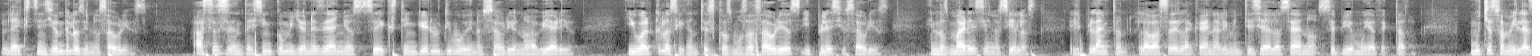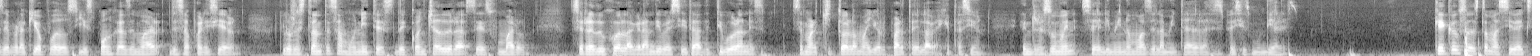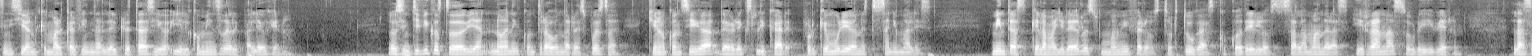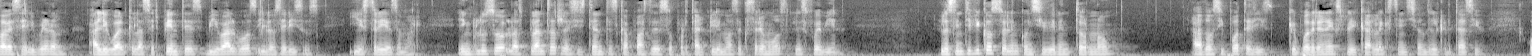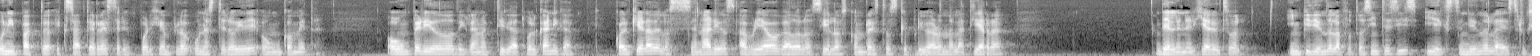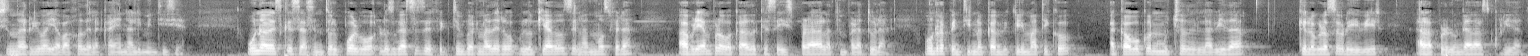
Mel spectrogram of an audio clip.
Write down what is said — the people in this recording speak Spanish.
La extinción de los dinosaurios. Hace 65 millones de años se extinguió el último dinosaurio no aviario, igual que los gigantescos mosasaurios y plesiosaurios. En los mares y en los cielos, el plancton, la base de la cadena alimenticia del océano, se vio muy afectado. Muchas familias de braquiópodos y esponjas de mar desaparecieron. Los restantes amonites de concha dura se esfumaron. Se redujo la gran diversidad de tiburones. Se marchitó la mayor parte de la vegetación. En resumen, se eliminó más de la mitad de las especies mundiales. ¿Qué causó esta masiva extinción que marca el final del Cretáceo y el comienzo del Paleógeno? Los científicos todavía no han encontrado una respuesta. Quien lo consiga deberá explicar por qué murieron estos animales. Mientras que la mayoría de los mamíferos, tortugas, cocodrilos, salamandras y ranas sobrevivieron, las aves se libraron, al igual que las serpientes, bivalvos y los erizos, y estrellas de mar. Incluso las plantas resistentes capaces de soportar climas extremos les fue bien. Los científicos suelen coincidir en torno a dos hipótesis que podrían explicar la extinción del Cretáceo, un impacto extraterrestre, por ejemplo, un asteroide o un cometa, o un periodo de gran actividad volcánica. Cualquiera de los escenarios habría ahogado los cielos con restos que privaron a la Tierra de la energía del Sol, impidiendo la fotosíntesis y extendiendo la destrucción arriba y abajo de la cadena alimenticia. Una vez que se asentó el polvo, los gases de efecto invernadero bloqueados en la atmósfera habrían provocado que se disparara la temperatura. Un repentino cambio climático acabó con mucho de la vida que logró sobrevivir a la prolongada oscuridad.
